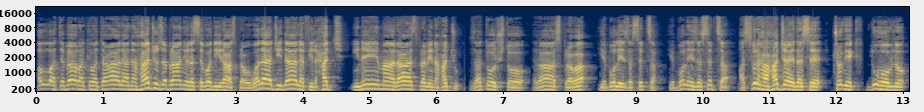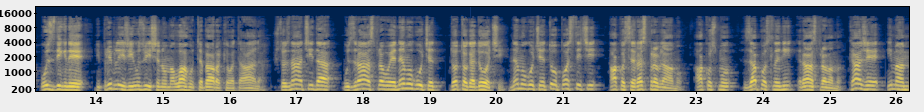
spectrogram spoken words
Allah tebaraka wa ta'ala na hađu zabranio da se vodi rasprava. Wala jidala fil hađ. I nema rasprave na hađu. Zato što rasprava je bolje za srca. Je bolje za srca. A svrha hađa je da se čovjek duhovno uzdigne i približi uzvišenom Allahu tebaraka wa ta'ala. Što znači da uz raspravu je nemoguće do toga doći. Nemoguće je to postići ako se raspravuje raspravljamo, ako smo zaposleni raspravama. Kaže imam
